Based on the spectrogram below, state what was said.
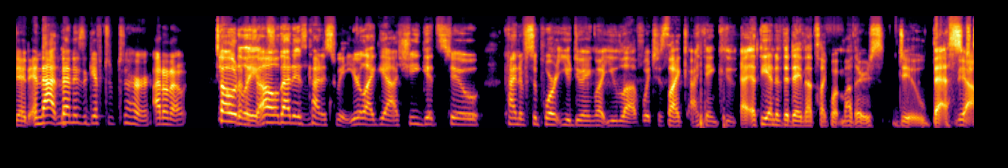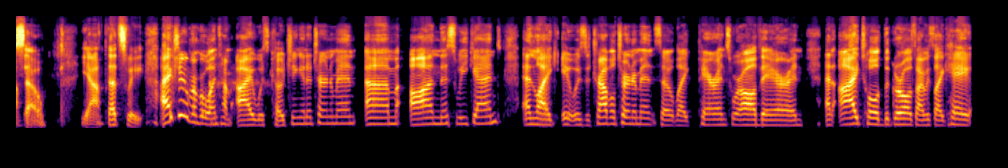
did," and that then is a gift to her. I don't know. Totally. That oh, that is mm-hmm. kind of sweet. You're like, yeah, she gets to kind of support you doing what you love, which is like, I think at the end of the day, that's like what mothers do best. Yeah. So, yeah, that's sweet. I actually remember one time I was coaching in a tournament um on this weekend, and like it was a travel tournament, so like parents were all there, and and I told the girls I was like, hey,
